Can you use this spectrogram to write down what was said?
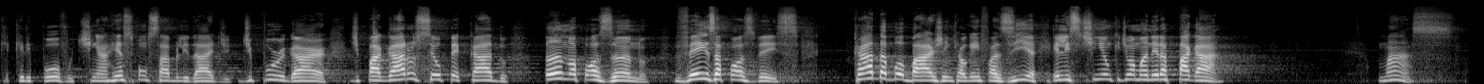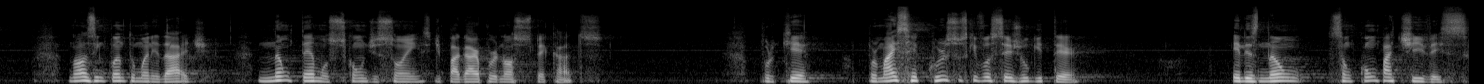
que aquele povo tinha a responsabilidade de purgar, de pagar o seu pecado ano após ano, vez após vez, Cada bobagem que alguém fazia, eles tinham que de uma maneira pagar. Mas, nós, enquanto humanidade, não temos condições de pagar por nossos pecados. Porque, por mais recursos que você julgue ter, eles não são compatíveis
